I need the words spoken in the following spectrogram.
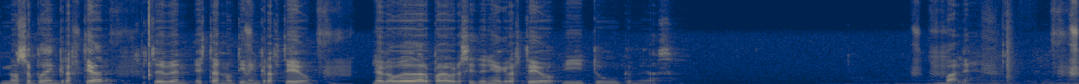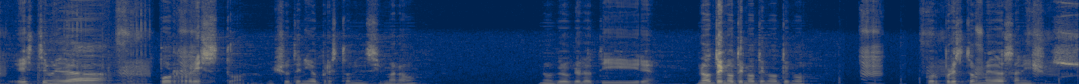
no se pueden craftear. Si ustedes ven, estas no tienen crafteo. Le acabo de dar para ver si tenía crafteo. ¿Y tú qué me das? Vale. Este me da por Reston. Yo tenía Preston encima, ¿no? No, creo que la tire. No, tengo, tengo, tengo, tengo. Por Preston me das anillos.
